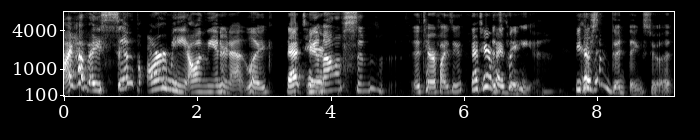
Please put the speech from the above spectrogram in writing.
I have a simp army on the internet. Like that the amount of simp it terrifies you. That terrifies it's pretty, me because there's some good things to it.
